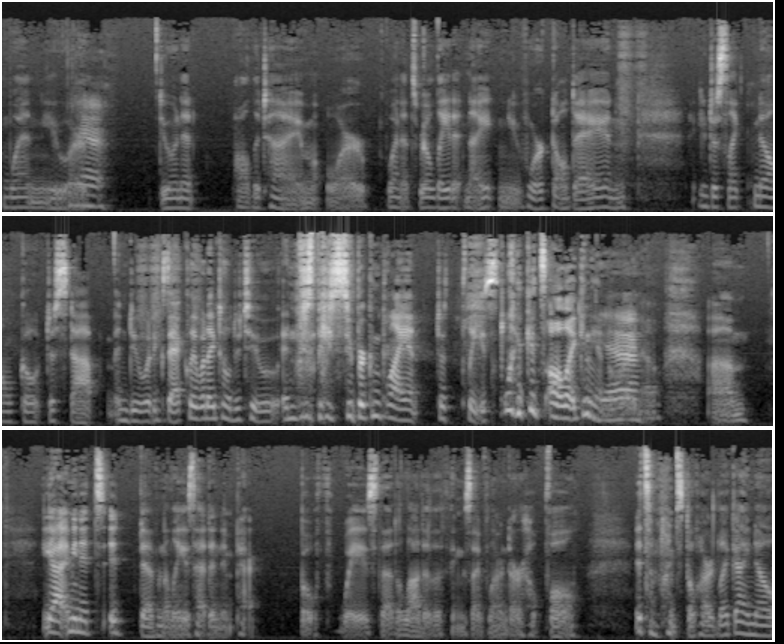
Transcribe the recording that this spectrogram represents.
when you are yeah. doing it all the time or when it's real late at night and you've worked all day and you're just like no go just stop and do what exactly what i told you to and just be super compliant just please like it's all i can handle Yeah. right now um, yeah i mean it's it definitely has had an impact both ways that a lot of the things i've learned are helpful. It's sometimes still hard. Like i know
